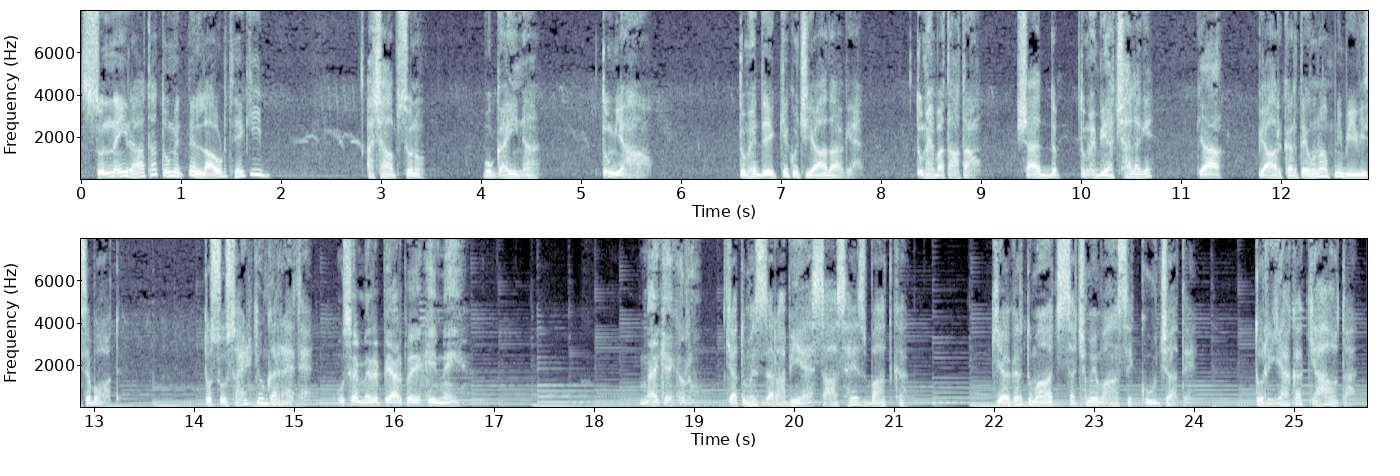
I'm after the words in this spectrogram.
सुन नहीं रहा था तुम इतने लाउड थे कि अच्छा अब सुनो। वो गई ना? तुम यहाँ आओ तुम्हें देख के कुछ याद आ गया। तुम्हें बताता हूँ। शायद तुम्हें भी अच्छा लगे। क्या? प्यार करते हो ना अपनी बीवी से बहुत? तो सुसाइड क्यों कर रहे थे? उसे मेरे प्यार पर यकीन नहीं। मैं क्या करूँ? क्या तुम्हें जरा भी एहसास है इस बात का? कि अगर तुम आज सच में वहाँ से कूद जाते तो रिया का क्या होता?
